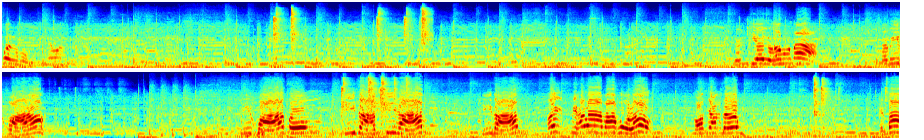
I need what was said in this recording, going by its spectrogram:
quên hủ gì nhau không? ยังเคลียร์อยู่ครับข้างหน้าแต่มีขวาเนาะมีขวาตรงทีสามทีสามทีสามเฮ้ยมีข้างหน้ามาโผล่แล้วกองยางเดิม เห็นเปล่า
